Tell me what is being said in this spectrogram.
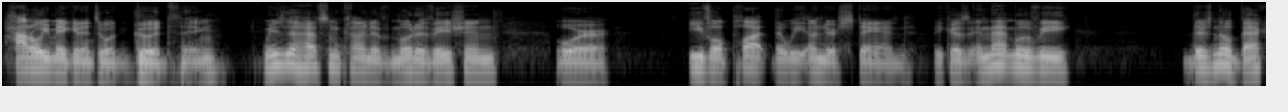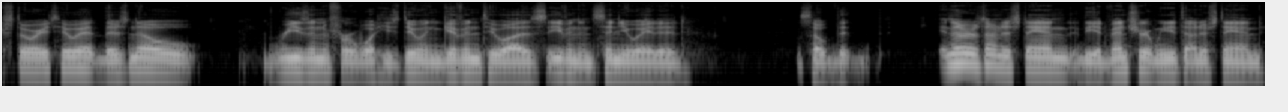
How do we make it into a good thing? we need to have some kind of motivation or evil plot that we understand because in that movie there's no backstory to it. There's no reason for what he's doing given to us, even insinuated. So, th- in order to understand the adventure, we need to understand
